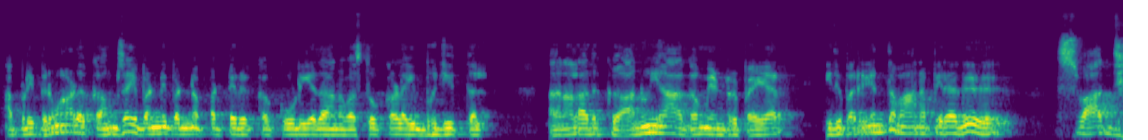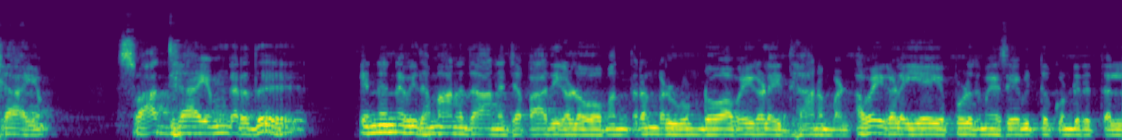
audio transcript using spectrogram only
அப்படி பெருமாளுக்கு அம்சை பண்ணி பண்ணப்பட்டிருக்கக்கூடியதான வஸ்துக்களை புஜித்தல். அதனால் அதுக்கு அனுயாகம் என்று பெயர். இது பர்யந்தமான பிறகு சுவாத்தியாயம் சுவாத்தியாயம்ங்கிறது என்னென்ன விதமானதான ஜபாதிகளோ மந்திரங்கள் உண்டோ அவைகளை தியானம் பண் அவைகளையே எப்பொழுதுமே சேவித்துக் கொண்டிருத்தல்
